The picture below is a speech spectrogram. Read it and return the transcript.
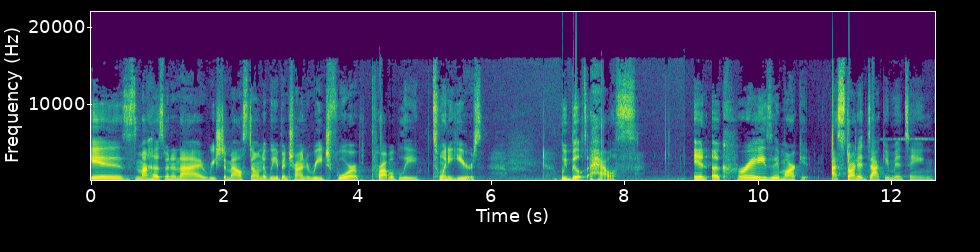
is my husband and I reached a milestone that we've been trying to reach for probably 20 years. We built a house in a crazy market. I started documenting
